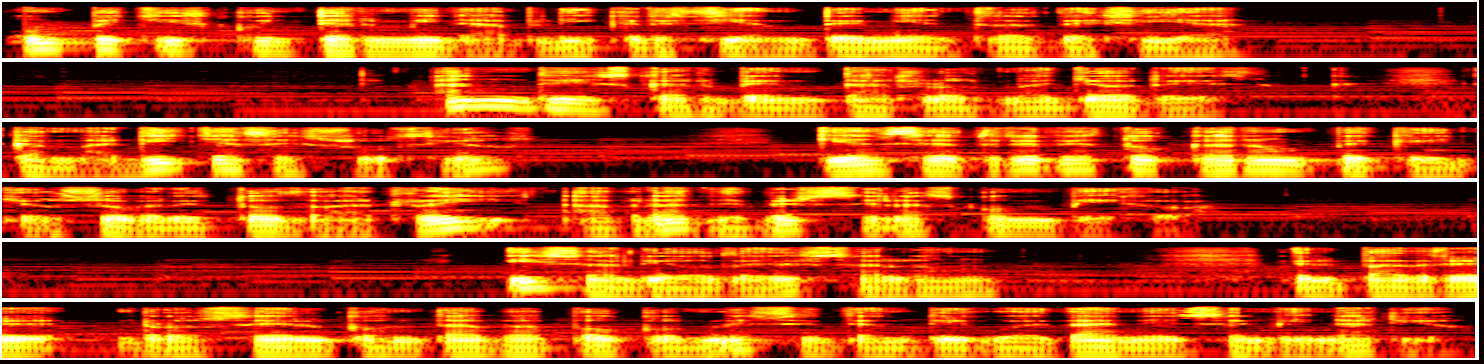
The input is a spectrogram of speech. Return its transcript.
un pellizco interminable y creciente mientras decía «Han de escarbentar los mayores, camarillas de sucios, quien se atreve a tocar a un pequeño, sobre todo al rey, habrá de vérselas conmigo. Y salió del salón. El padre Rosell contaba pocos meses de antigüedad en el seminario.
